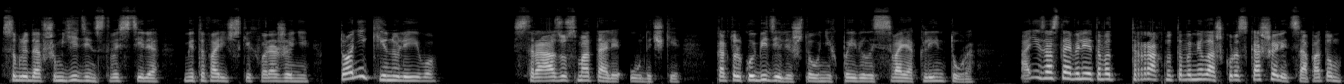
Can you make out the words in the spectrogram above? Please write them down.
соблюдавшим единство стиля метафорических выражений, то они кинули его. Сразу смотали удочки, как только убедились, что у них появилась своя клиентура. Они заставили этого трахнутого милашку раскошелиться, а потом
